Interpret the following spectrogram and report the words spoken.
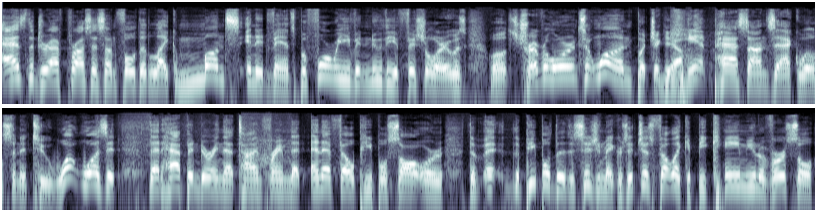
as the draft process unfolded like months in advance before we even knew the official or it was well it's Trevor Lawrence at one but you Yeah. can't pass on Zach Wilson at two. What was it that happened during that time frame that NFL people saw or the uh, the people the decision makers it just felt like it became universal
